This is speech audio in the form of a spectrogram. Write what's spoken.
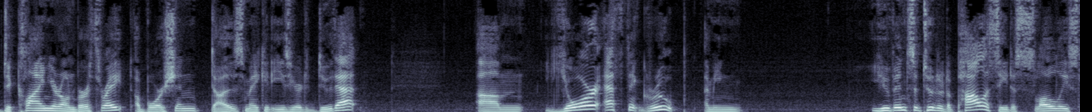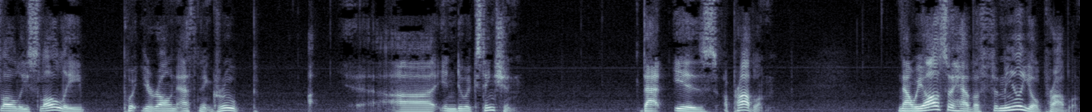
decline your own birth rate, abortion does make it easier to do that. Um, your ethnic group, I mean, you've instituted a policy to slowly, slowly, slowly put your own ethnic group uh, into extinction. That is a problem. Now, we also have a familial problem.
